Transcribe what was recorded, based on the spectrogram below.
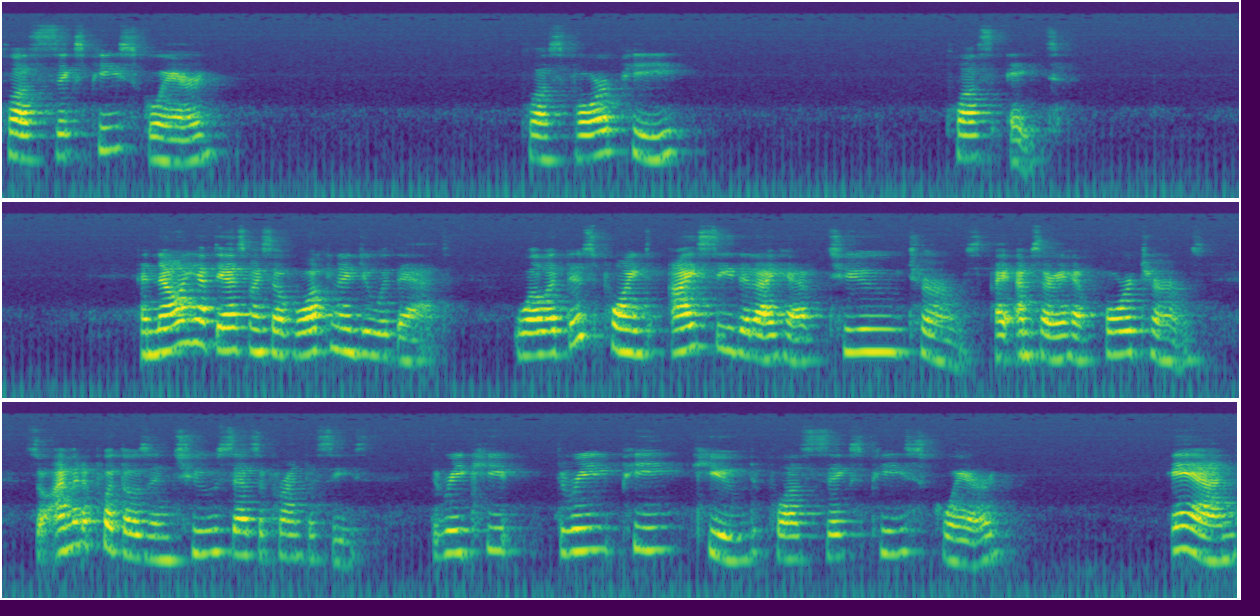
plus 6p squared plus 4p plus 8. And now I have to ask myself, what can I do with that? Well, at this point, I see that I have two terms. I, am sorry, I have four terms. So I'm going to put those in two sets of parentheses. 3 3p cubed plus 6p squared and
